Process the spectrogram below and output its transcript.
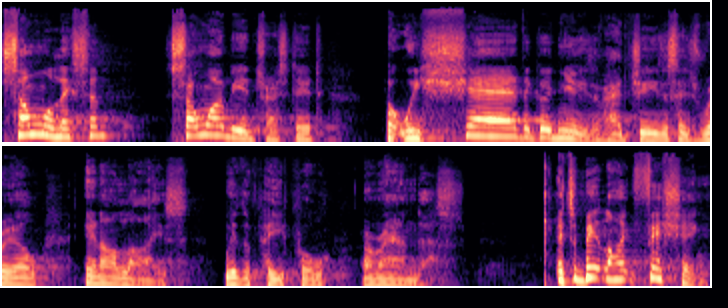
Some will listen, some won't be interested, but we share the good news of how Jesus is real in our lives with the people around us. It's a bit like fishing.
